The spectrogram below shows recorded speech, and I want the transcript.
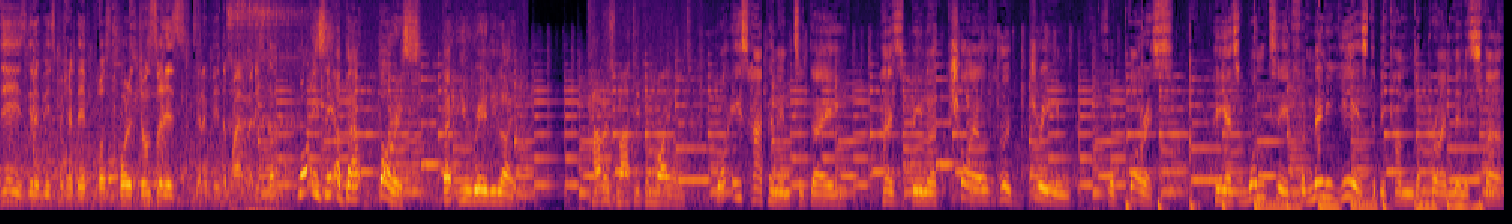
today is going to be a special day because Boris Johnson is going to be the Prime Minister. What is it about Boris that you really like? Charismatic and wild. What is happening today has been a childhood dream for Boris. He has wanted for many years to become the Prime Minister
